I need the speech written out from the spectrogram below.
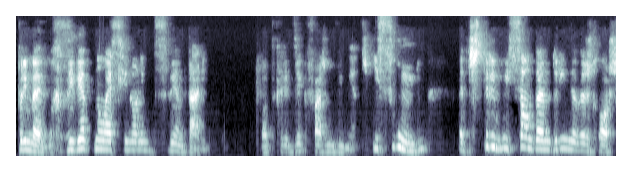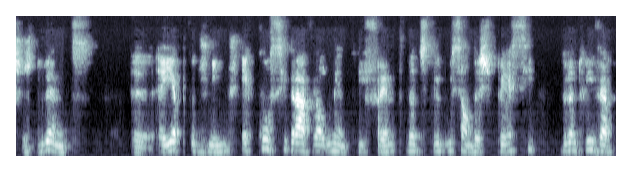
primeiro, residente não é sinónimo de sedentário. Pode querer dizer que faz movimentos. E segundo, a distribuição da andorinha das rochas durante uh, a época dos ninhos é consideravelmente diferente da distribuição da espécie durante o inverno.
